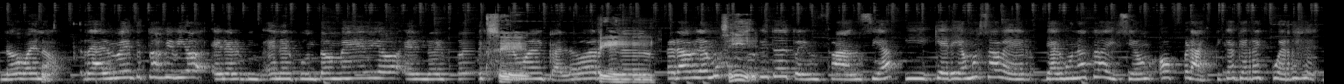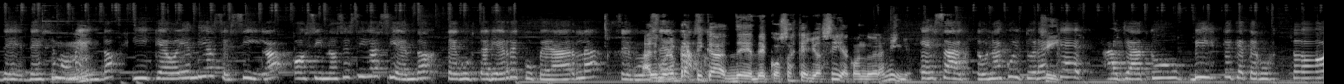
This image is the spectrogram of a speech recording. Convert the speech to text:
No, bueno, realmente tú has vivido en el, en el punto medio, en el extremo del calor. pero hablemos un poquito de tu infancia y quería saber de alguna tradición o práctica que recuerdes de, ese momento y que hoy en día se siga o si no se siga haciendo, ¿te gustaría recuperarla según ¿Alguna práctica de, de, cosas que yo hacía cuando era niño? Exacto, una cultura que allá tú viste que te gustó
